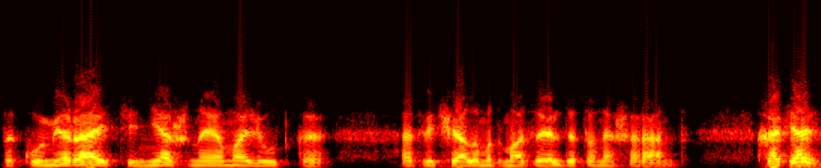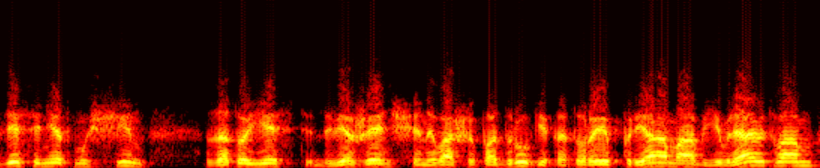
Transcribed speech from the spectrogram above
«Так умирайте, нежная малютка», — отвечала мадемуазель де Тоне-Шарант. «Хотя здесь и нет мужчин, зато есть две женщины, ваши подруги, которые прямо объявляют вам,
